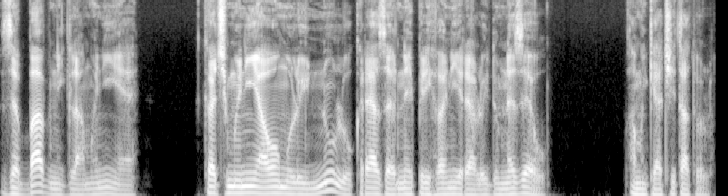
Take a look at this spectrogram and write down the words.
zăbavnic la mânie, căci mânia omului nu lucrează în neprihănirea lui Dumnezeu. Am încheiat citatul.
